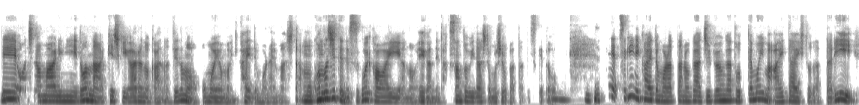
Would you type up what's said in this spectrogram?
で、お家の周りにどんな景色があるのかなんていうのも思い思いに書いてもらいました。もうこの時点ですごい可愛いあの絵がね、たくさん飛び出して面白かったんですけど。で、次に書いてもらったのが自分がとっても今会いたい人だったり、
